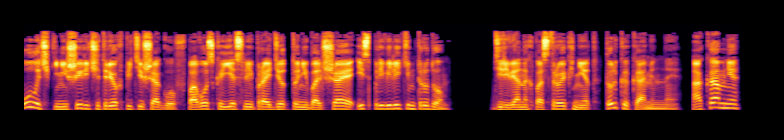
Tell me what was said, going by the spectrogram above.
Улочки не шире 4-5 шагов, повозка, если и пройдет, то небольшая и с превеликим трудом. Деревянных построек нет, только каменные, а камня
